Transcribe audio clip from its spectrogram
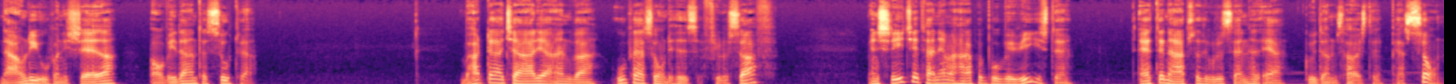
navnlig Upanishader og Vedanta Sutra. Bhattacharyaen var upersonlighedsfilosof, men Sri Chaitanya Mahaprabhu beviste, at den absolute sandhed er guddoms højeste person.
